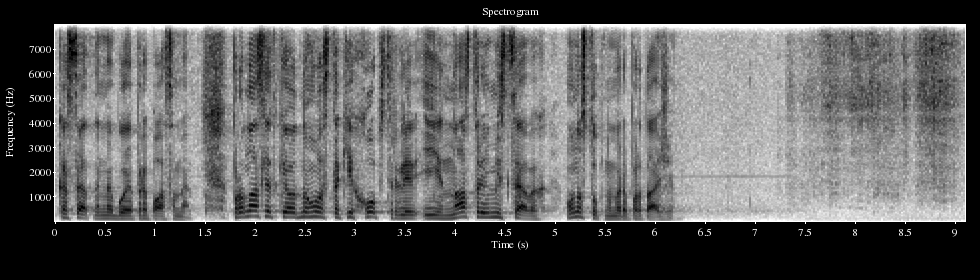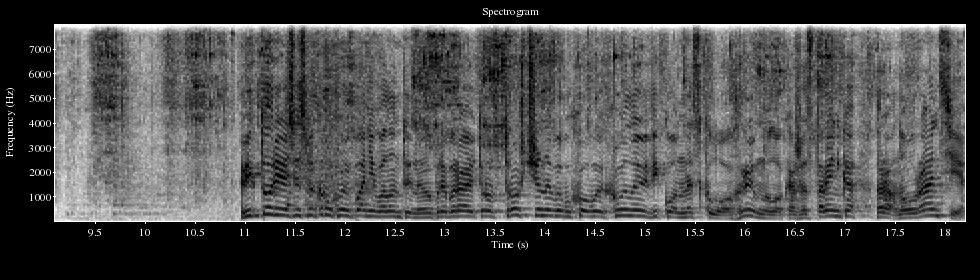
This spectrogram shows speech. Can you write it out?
касетними боєприпасами. Про наслідки одного з таких обстрілів і настрої місцевих у наступному репортажі. Вікторія зі свекрухою пані Валентиною прибирають розтрощене вибуховою хвилею віконне скло. Гримнуло, каже старенька, рано уранці.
